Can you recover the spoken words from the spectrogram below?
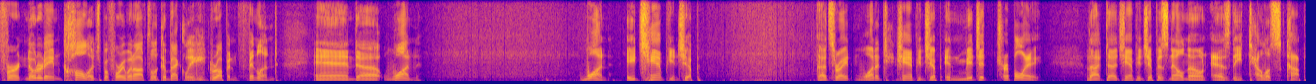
for Notre Dame College before he went off to the Quebec League. He grew up in Finland and uh, won won a championship. That's right, won a t- championship in midget AAA. That uh, championship is now known as the TELUS Cup.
